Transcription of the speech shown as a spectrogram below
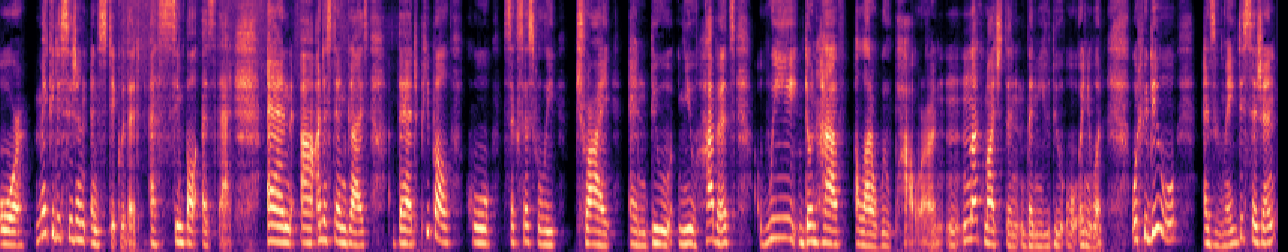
or make a decision and stick with it. As simple as that. And uh, understand, guys, that people who successfully try and do new habits, we don't have a lot of willpower, not much than, than you do or anyone. What we do is we make decision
